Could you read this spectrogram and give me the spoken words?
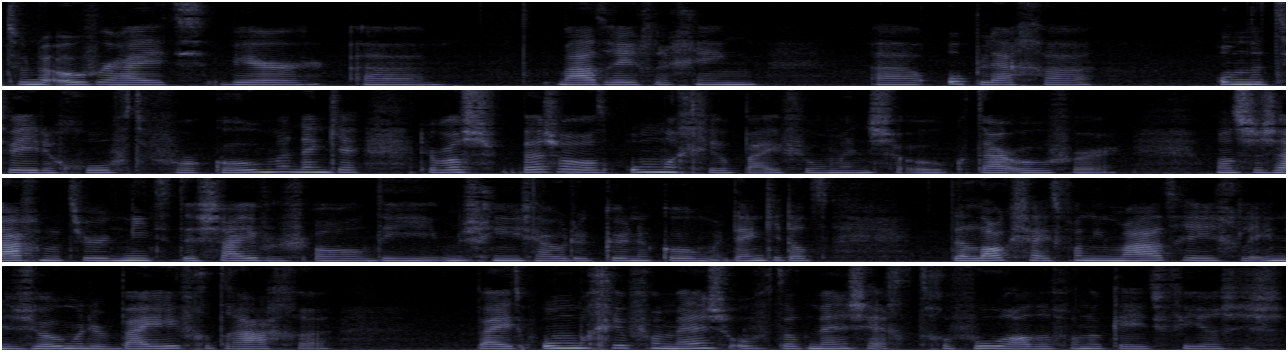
toen de overheid weer eh, maatregelen ging eh, opleggen om de tweede golf te voorkomen, denk je, er was best wel wat onbegrip bij veel mensen ook daarover. Want ze zagen natuurlijk niet de cijfers al die misschien zouden kunnen komen. Denk je dat de laksheid van die maatregelen in de zomer erbij heeft gedragen bij het onbegrip van mensen? Of dat mensen echt het gevoel hadden van oké, het virus is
